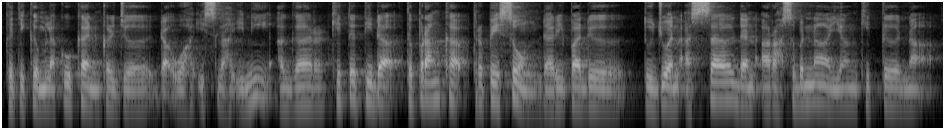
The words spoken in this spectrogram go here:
ketika melakukan kerja dakwah islah ini agar kita tidak terperangkap terpesong daripada tujuan asal dan arah sebenar yang kita nak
